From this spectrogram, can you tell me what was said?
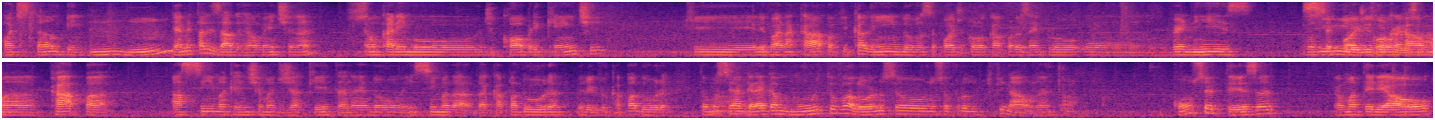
hot stamping, uhum. que é metalizado realmente, né? É um carimbo de cobre quente que ele vai na capa, fica lindo. Você pode colocar, por exemplo, um verniz. Você Sim, pode colocar uma capa acima, que a gente chama de jaqueta, né? No, em cima da, da capa dura, do livro capa dura. Então você ah. agrega muito valor no seu, no seu produto final, né? Tá. Com certeza é um material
